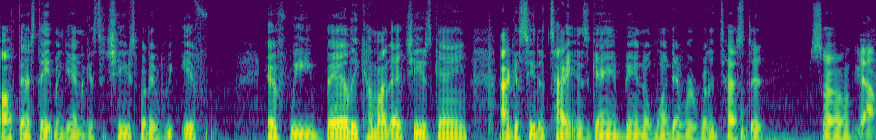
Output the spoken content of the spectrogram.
oh off that statement game against the Chiefs. But if we if if we barely come out that Chiefs game, I can see the Titans game being the one that we're really tested. So yeah,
